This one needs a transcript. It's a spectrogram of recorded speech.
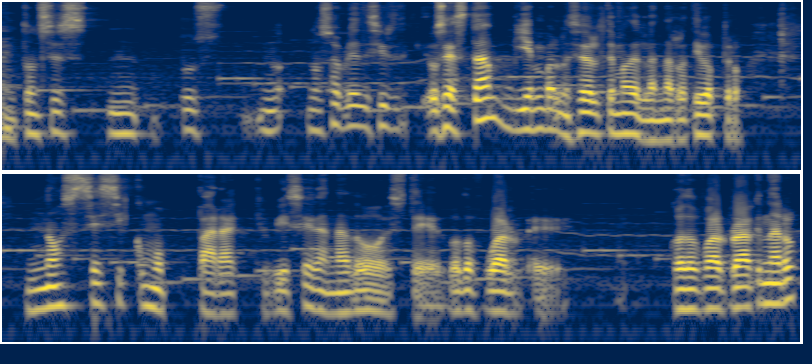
Entonces, pues no, sabría decir, o sea, está bien balanceado el tema de la narrativa, pero no sé si como para que hubiese ganado este God of War, eh, God of War Ragnarok.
